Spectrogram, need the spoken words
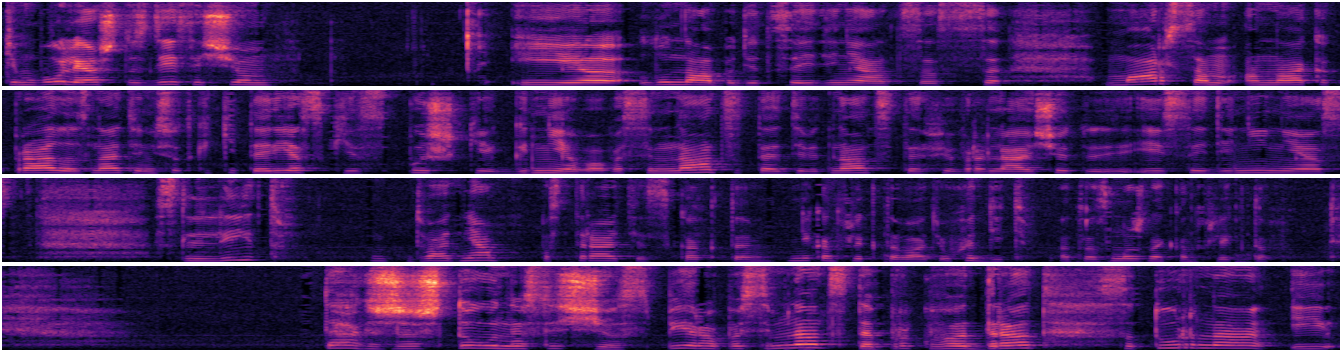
Тем более, что здесь еще и Луна будет соединяться с Марсом, она, как правило, знаете, несет какие-то резкие вспышки гнева. 18-19 февраля, еще и соединение с, с Лилит. Два дня постарайтесь как-то не конфликтовать, уходить от возможных конфликтов. Также, что у нас еще? С 1 по 17 про квадрат Сатурна и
